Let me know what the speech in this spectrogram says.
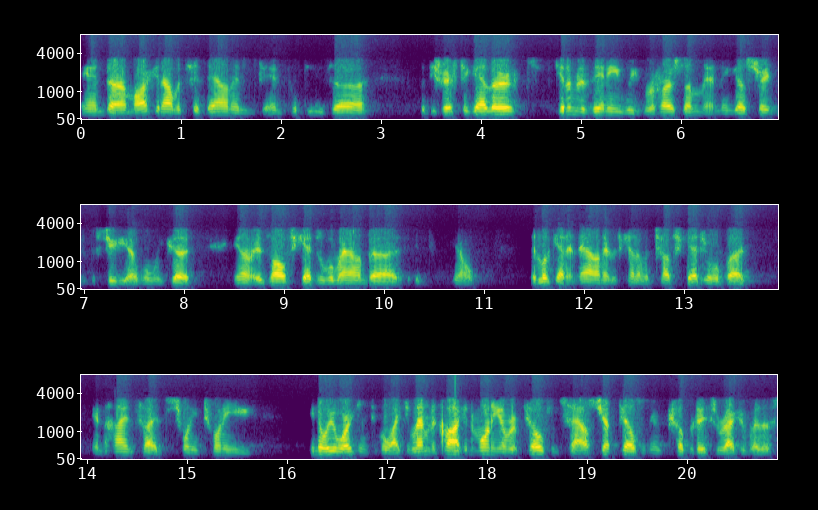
and uh, Mark and I would sit down and and put these uh, put these riffs together, get them to Vinny, we rehearse them, and then go straight into the studio when we could. You know, it's all scheduled around. Uh, you know, I look at it now, and it was kind of a tough schedule, but in hindsight, it's 2020 you know, we were working till like 11 o'clock in the morning over at Pilson's house. Jeff Pilson, who co-produced the record with us,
